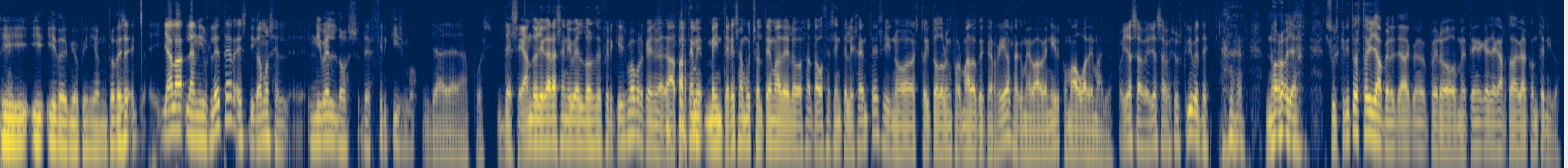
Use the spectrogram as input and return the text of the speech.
y, doy mi opinión. Entonces eh, ya la, newsletter es digamos el nivel 2 de friquismo. Ya, ya, ya, pues deseando llegar a ese nivel 2 de friquismo porque aparte me, me interesa mucho el tema de los altavoces inteligentes y no estoy todo lo informado que querría, o sea que me va a venir como agua de mayo. Pues ya sabes, ya sabes, suscríbete. no, no, ya suscrito estoy ya, pero, pero me tiene que llegar todavía el contenido.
